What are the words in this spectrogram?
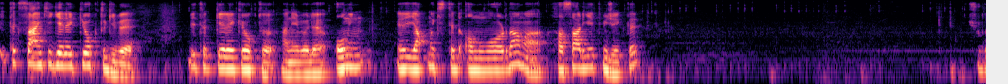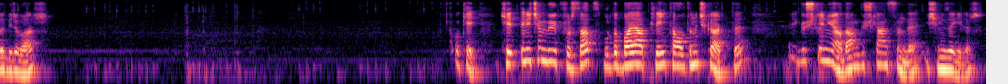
Bir tık sanki gerek yoktu gibi. Bir tık gerek yoktu. Hani böyle 10 yapmak istedi Amumu orada ama hasar yetmeyecekti. Şurada biri var. Okey. Catelyn için büyük fırsat. Burada bayağı plate altını çıkarttı. E, güçleniyor adam. Güçlensin de işimize gelir.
